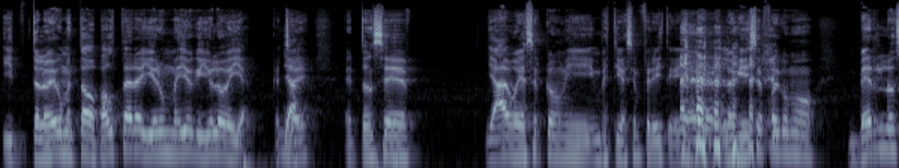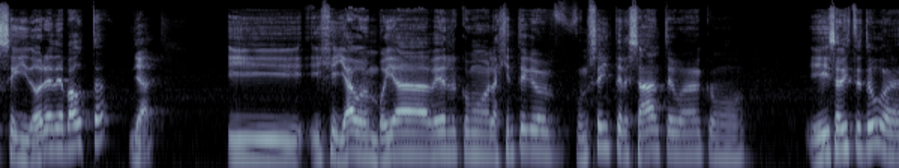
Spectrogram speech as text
y te lo había comentado, Pauta era, yo era un medio que yo lo veía, ¿cachai? Ya. Entonces, ya voy a hacer como mi investigación periodística. ya, lo que hice fue como ver los seguidores de Pauta ¿Ya? Y, y dije, ya, bueno, voy a ver como la gente que, no sé, interesante, weón, como... Y saliste tú, weón.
